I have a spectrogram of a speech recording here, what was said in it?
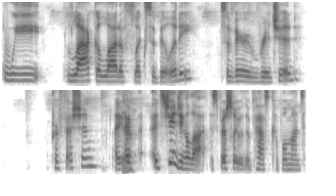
we lack a lot of flexibility. It's a very rigid profession. I, Yeah. I've, it's changing a lot, especially over the past couple months.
